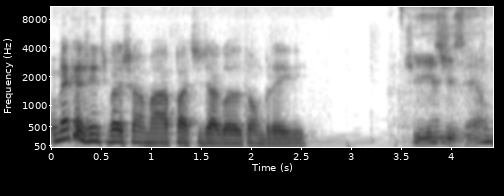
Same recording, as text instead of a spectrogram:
Como é que a gente vai chamar a partir de agora Tom Brady? De ex-dizendo.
